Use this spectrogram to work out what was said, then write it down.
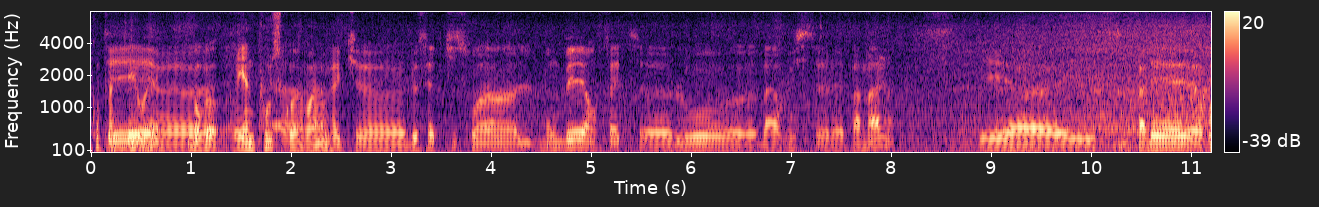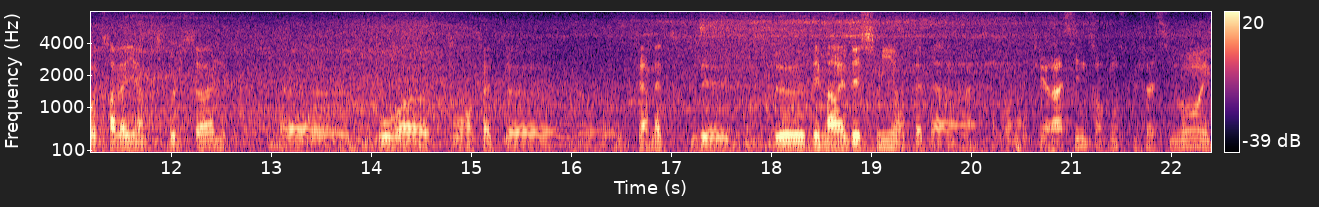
compacté, Donc rien ne pousse quoi, vraiment. Avec le fait qu'il soit bombé, en fait, l'eau bah, ruisselait pas mal. Et il fallait retravailler un petit peu le sol pour, pour en fait permettre de, démarrer des semis en fait à les racines s'enfoncent plus facilement et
